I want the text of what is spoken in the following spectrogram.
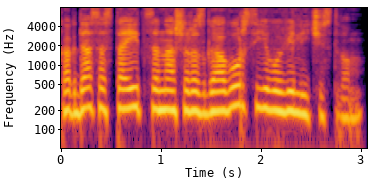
когда состоится наш разговор с его величеством.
